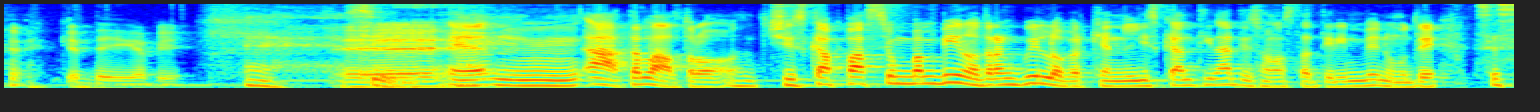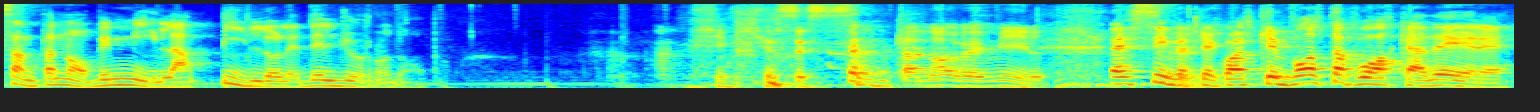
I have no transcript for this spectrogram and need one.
che devi capire. Eh, sì. Eh. Eh, mm, ah, tra l'altro, ci scappasse un bambino tranquillo perché negli scantinati sono state rinvenute 69.000 pillole del giorno dopo. Minchia, 69.000. Eh sì, perché qualche volta può accadere.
